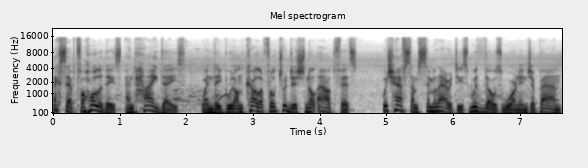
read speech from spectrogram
except for holidays and high days, when they put on colorful traditional outfits, which have some similarities with those worn in Japan.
